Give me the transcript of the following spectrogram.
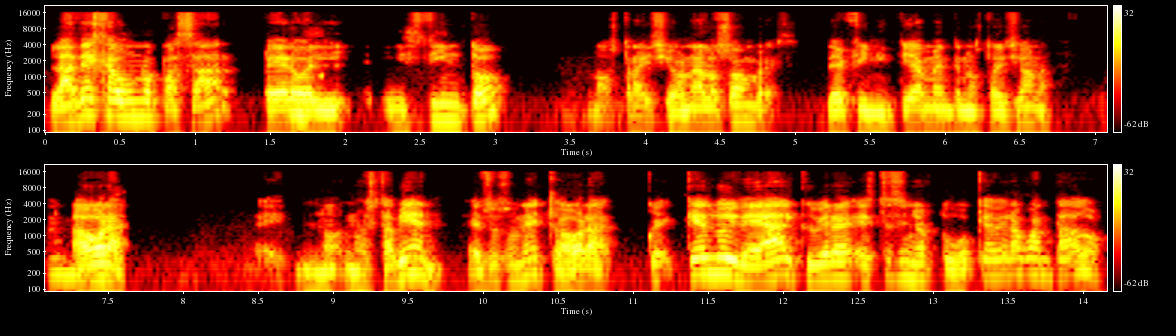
La deja uno pasar, pero el instinto nos traiciona a los hombres, definitivamente nos traiciona. Ahora, eh, no, no está bien, eso es un hecho. Ahora, ¿qué, es lo ideal que hubiera? Este señor tuvo que haber aguantado,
